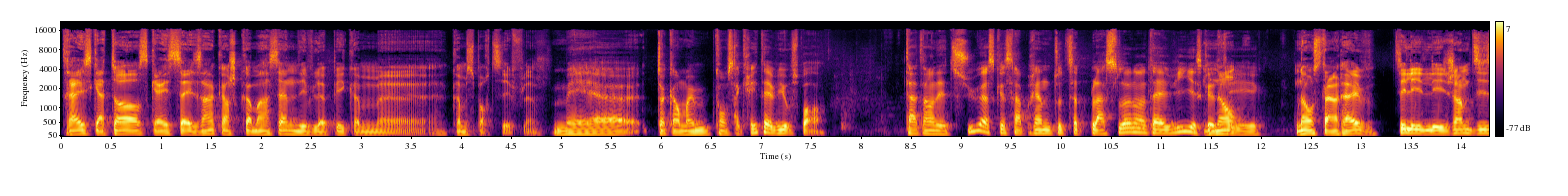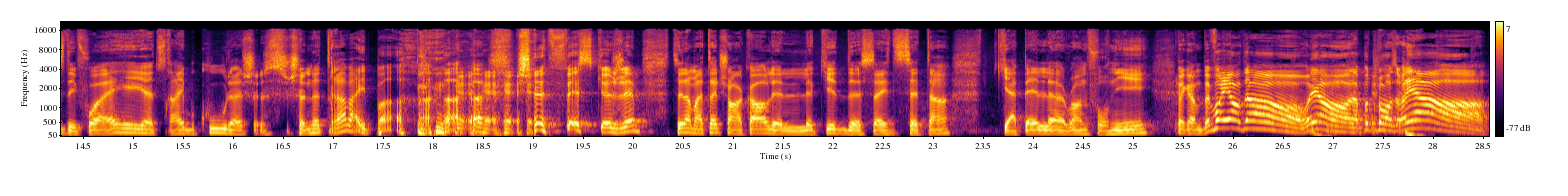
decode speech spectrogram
13, 14, 15, 16 ans, quand je commençais à me développer comme, euh, comme sportif. Là. Mais euh, t'as quand même consacré ta vie au sport. T'attendais-tu à ce que ça prenne toute cette place-là dans ta vie? Est-ce que Non. t'es- Non, c'est un rêve. Tu sais, les, les gens me disent des fois, Hey, tu travailles beaucoup. Là. Je, je ne travaille pas. je fais ce que j'aime. Tu sais, dans ma tête, je suis encore le, le kid de 16-17 ans qui appelle euh, Ron Fournier. Fait comme, ben voyons donc! Voyons, on n'a pas de bon sens. Voyons!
